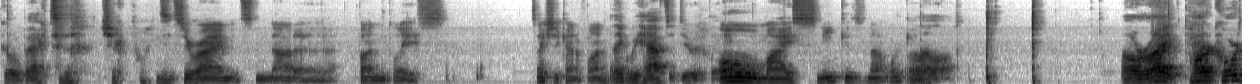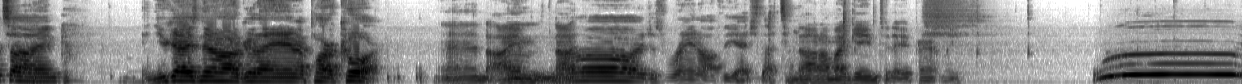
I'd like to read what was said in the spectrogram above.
go back to the you can checkpoints. see where I am, it's not a fun place. It's actually kind of fun. I think we have to do it though. Oh, my sneak is not working. Lost. All right, parkour time. And you guys know how good I am at parkour. And I am not Oh, I just ran off the edge that time. not on my game today, apparently. Woo!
